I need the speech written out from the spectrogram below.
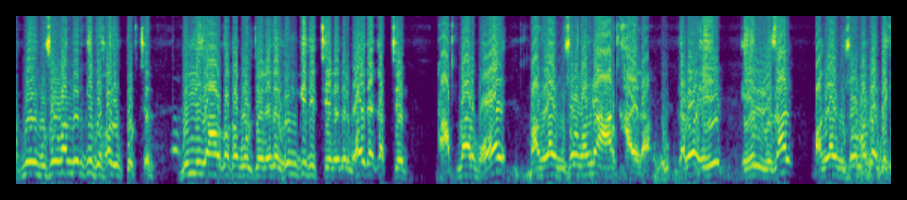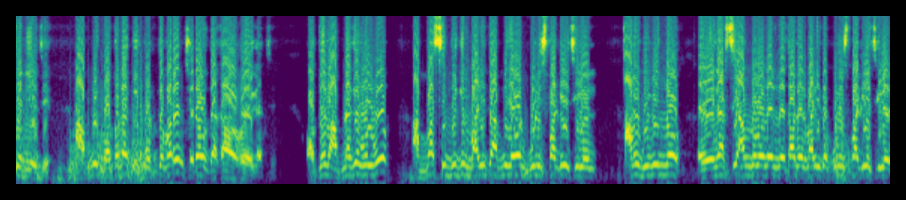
আপনি ওই মুসলমানদেরকে দোষারোপ করছেন? দিল্লি যাওয়ার কথা বলছেন, এদের হুমকি দিচ্ছেন, এদের ভয় দেখাচ্ছেন। আপনার ভয় বাংলার মুসলমানরা আর খায় না। কেন এর এর রেজাল্ট বাংলার মুসলমানরা দেখে নিয়েছে। আপনি কতটা কি করতে পারেন সেটাও দেখা হয়ে গেছে। অতএব আপনাকে বলব, আব্বাস সিদ্দিকির বাড়িতে আপনি যেমন পুলিশ পাঠিয়েছিলেন, আরও বিভিন্ন এনআরসি আন্দোলনের নেতাদের বাড়িতে পুলিশ পাঠিয়েছিলেন,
